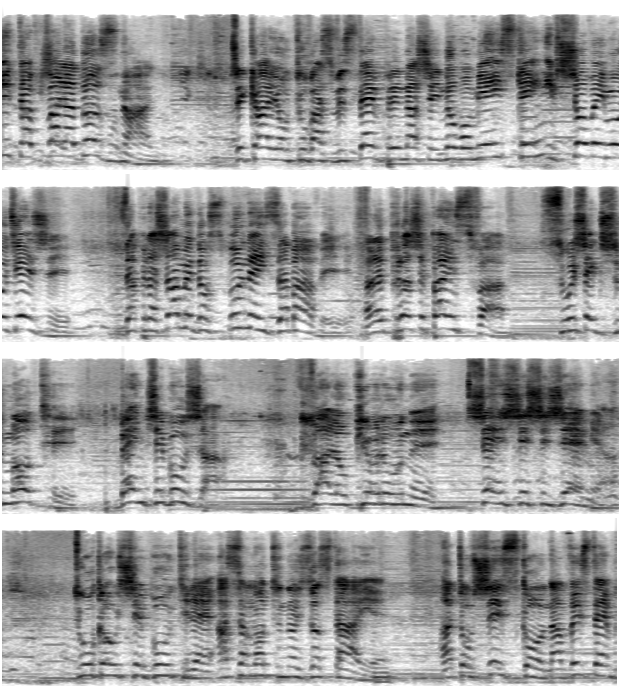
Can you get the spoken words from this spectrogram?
obfita fala doznań. Czekają tu Was występy naszej nowomiejskiej i wsiowej młodzieży. Zapraszamy do wspólnej zabawy. Ale proszę Państwa, słyszę grzmoty, będzie burza. Walą pioruny, trzęsie się ziemia. Tłuką się butle, a samotność zostaje. A to wszystko na występ...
